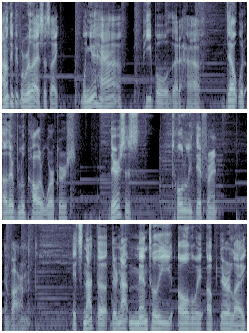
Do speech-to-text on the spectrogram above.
I don't think people realize it's like when you have people that have dealt with other blue collar workers, there's this totally different environment. It's not the they're not mentally all the way up there like,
